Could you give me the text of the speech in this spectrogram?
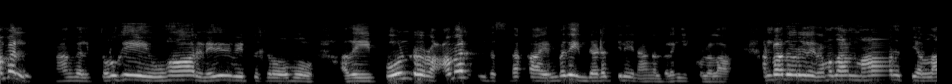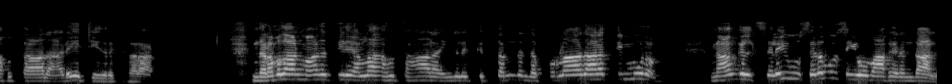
அமல். நாங்கள் தொழுகையை உகாறு நிறைவேற்றுகிறோமோ அதை போன்ற ஒரு அமல் இந்த சதக்கா என்பதை இந்த இடத்திலே நாங்கள் விளங்கிக் கொள்ளலாம். அன்பாதவர்களை ரமதான் மாதத்தை அல்லாஹு தாலா அடைய செய்திருக்கிறான். இந்த ரமதான் மாதத்திலே அல்லாஹு தாலா எங்களுக்கு தந்த இந்த பொருளாதாரத்தின் மூலம் நாங்கள் செலவு செலவு செய்வோமாக இருந்தால்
